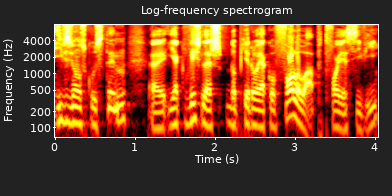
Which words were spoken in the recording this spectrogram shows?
i w związku z tym, e, jak wyślesz dopiero jako follow-up twoje CV,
